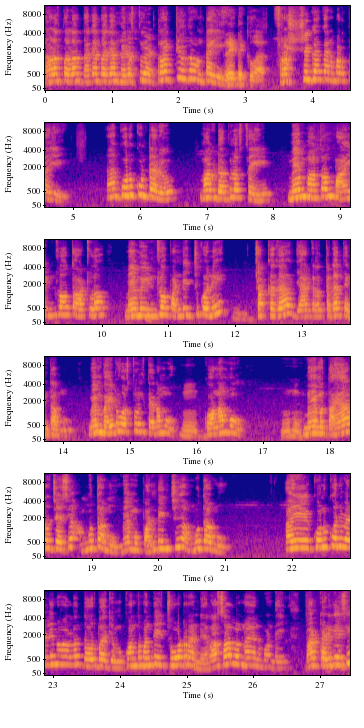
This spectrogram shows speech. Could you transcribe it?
తల తల దగ దగ మెరుస్తూ అట్రాక్టివ్గా ఉంటాయి. రేట్ ఎక్కువ. ఫ్రెష్గా కనబడతాయి కొనుక్కుంటారు. మాకు డబ్బులు వస్తాయి. మేము మాత్రం మా ఇంట్లో తోటలో మేము ఇంట్లో పండించుకొని చక్కగా జాగ్రత్తగా తింటాము. మేము బయట వస్తువులు తినము కొనము. మేము తయారు చేసి అమ్ముతాము. మేము పండించి అమ్ముతాము. అవి కొనుక్కొని వెళ్ళిన వాళ్ళ దౌర్భాగ్యం. కొంతమంది చూడరండి రసాలు ఉన్నాయనుకోండి బాగా కడిగేసి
